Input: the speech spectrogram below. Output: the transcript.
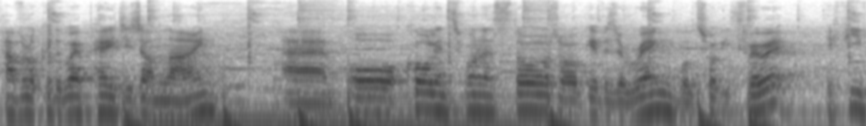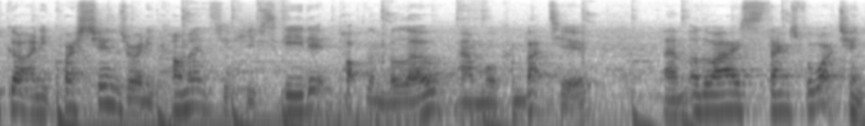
have a look at the web pages online um, or call into one of the stores or give us a ring, we'll talk you through it. If you've got any questions or any comments, if you've skied it, pop them below and we'll come back to you. Um, otherwise, thanks for watching.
